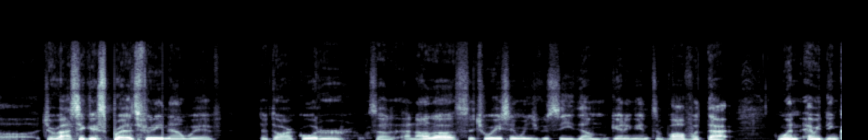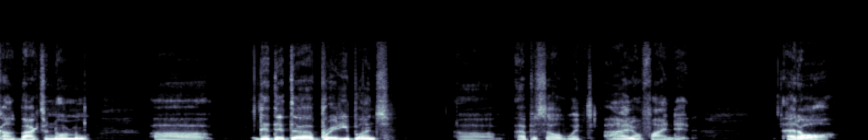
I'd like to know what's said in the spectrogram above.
a Jurassic Express feuding now with the Dark Order. So another situation when you can see them getting involved with that when everything comes back to normal. Uh, they did the Brady Bunch uh, episode, which I don't find it at all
